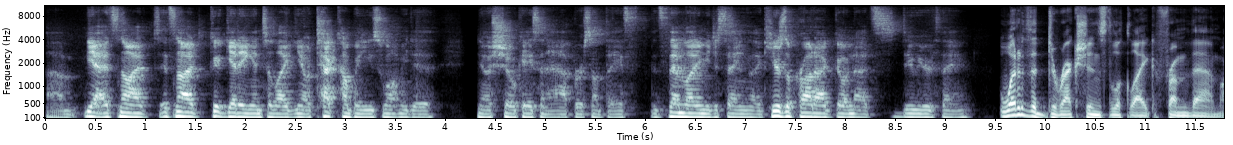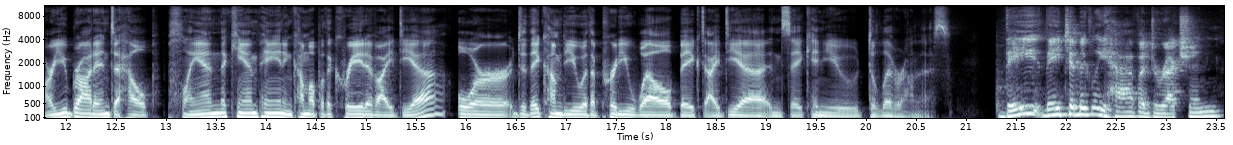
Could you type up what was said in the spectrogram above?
Um, yeah, it's not it's not getting into like you know tech companies who want me to you know showcase an app or something. It's it's them letting me just saying like here's a product, go nuts, do your thing what do the directions look like from them? Are you brought in to help plan the campaign and come up with a creative idea? Or do they come to you with a pretty well baked idea and say, can you deliver on this? They they typically have a direction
